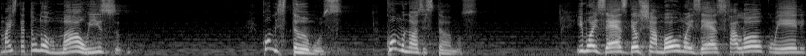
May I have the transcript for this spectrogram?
mas está tão normal isso. Como estamos? Como nós estamos? E Moisés, Deus chamou Moisés, falou com ele:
